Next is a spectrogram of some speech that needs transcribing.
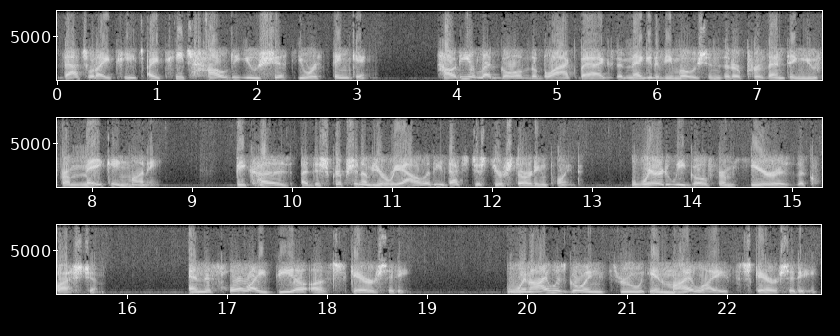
That's what I teach. I teach how do you shift your thinking? How do you let go of the black bags, the negative emotions that are preventing you from making money? Because a description of your reality, that's just your starting point. Where do we go from here is the question. And this whole idea of scarcity. When I was going through in my life scarcity,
